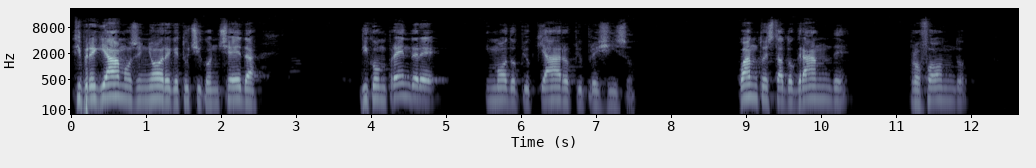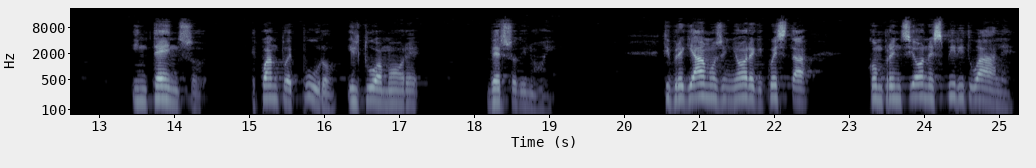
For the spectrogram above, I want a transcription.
Ti preghiamo, Signore, che tu ci conceda di comprendere in modo più chiaro, più preciso, quanto è stato grande, profondo, intenso e quanto è puro il tuo amore verso di noi. Ti preghiamo, Signore, che questa comprensione spirituale,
